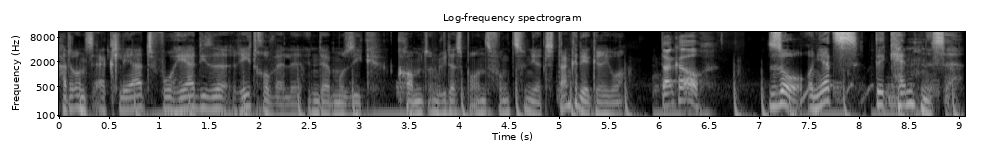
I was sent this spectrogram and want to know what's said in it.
hat uns erklärt, woher diese Retrowelle in der Musik kommt und wie das bei uns funktioniert. Danke dir, Gregor. Danke auch. So, und jetzt Bekenntnisse.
